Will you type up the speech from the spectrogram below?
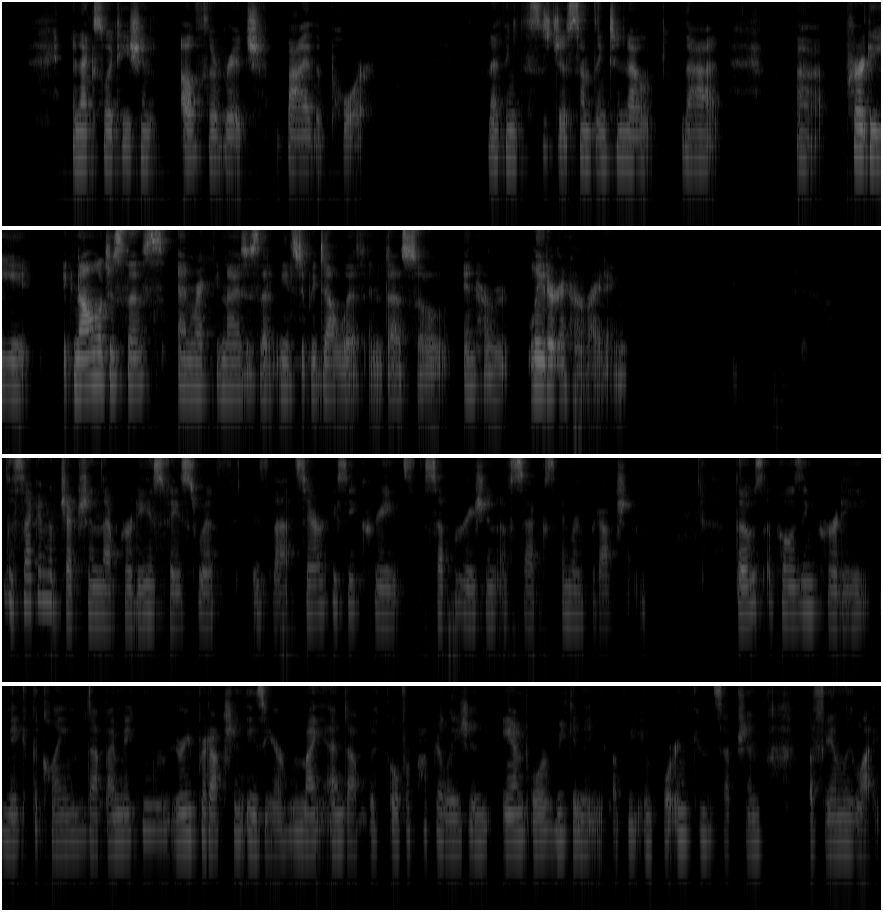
and exploitation of the rich by the poor. And I think this is just something to note that uh, Purdy acknowledges this and recognizes that it needs to be dealt with and does so in her later in her writing. The second objection that Purdy is faced with is that surrogacy creates the separation of sex and reproduction. Those opposing Purdy make the claim that by making reproduction easier, we might end up with overpopulation and or weakening of the important conception of family life.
